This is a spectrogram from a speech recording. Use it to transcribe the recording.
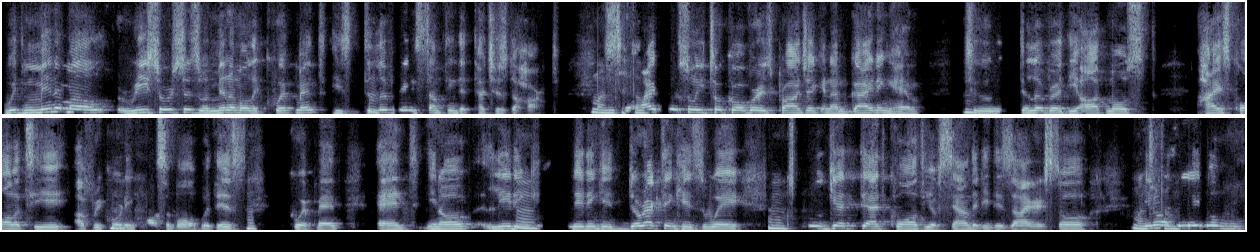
with minimal resources, with minimal equipment, he's mm. delivering something that touches the heart. Wonderful. So I personally took over his project and I'm guiding him mm-hmm. to deliver the utmost highest quality of recording mm-hmm. possible with his mm-hmm. equipment and you know leading mm. leading directing his way mm. to get that quality of sound that he desires so Wonderful. you know label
